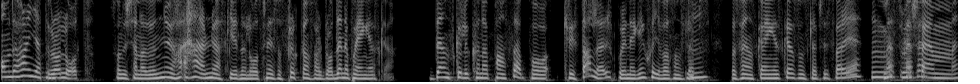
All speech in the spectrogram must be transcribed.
Om du har en jättebra låt som du känner att du nu, här nu har jag skrivit en låt som är så fruktansvärt bra, den är på engelska. Den skulle kunna passa på Kristaller, på din egen skiva som släpps på svenska och engelska som släpps i Sverige. Mm, mest kanske. fem,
